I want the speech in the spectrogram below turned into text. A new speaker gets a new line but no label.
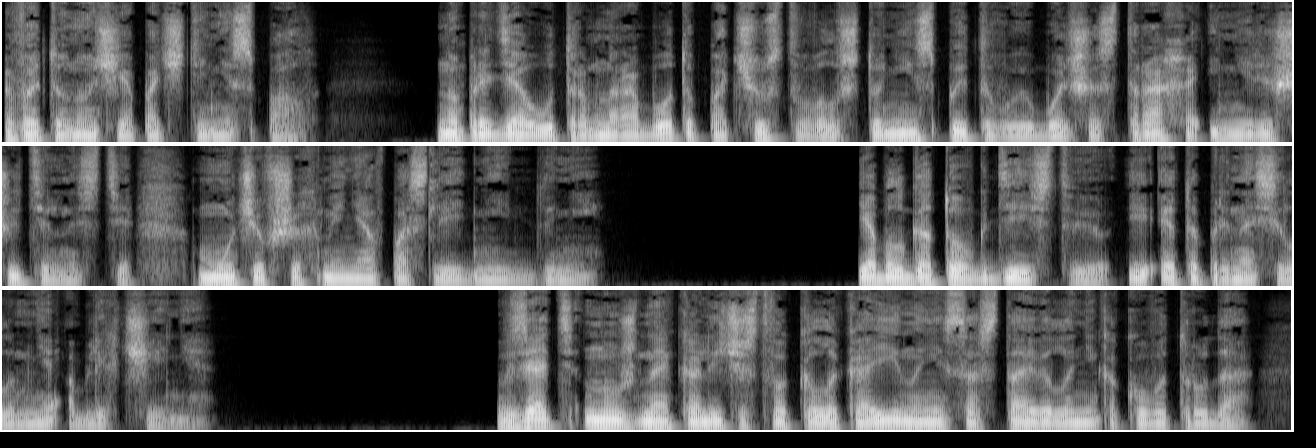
В эту ночь я почти не спал, но, придя утром на работу, почувствовал, что не испытываю больше страха и нерешительности, мучивших меня в последние дни. Я был готов к действию, и это приносило мне облегчение. Взять нужное количество колокаина не составило никакого труда —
